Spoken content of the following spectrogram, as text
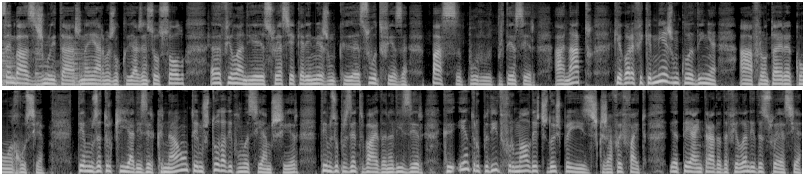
Sem bases militares nem armas nucleares em seu solo, a Finlândia e a Suécia querem mesmo que a sua defesa passe por pertencer à NATO, que agora fica mesmo coladinha à fronteira com a Rússia. Temos a Turquia a dizer que não, temos toda a diplomacia a mexer, temos o presidente Biden a dizer que entre o pedido formal destes dois países, que já foi feito, até à entrada da Finlândia e da Suécia,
